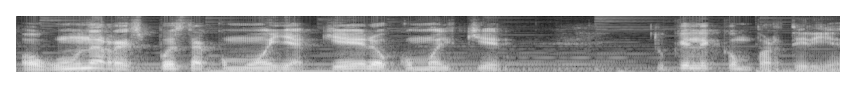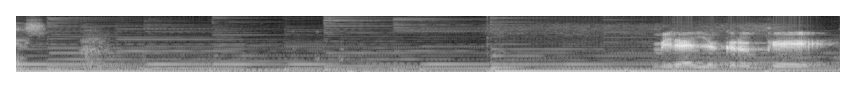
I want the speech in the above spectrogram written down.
O una respuesta como ella quiere o como él quiere. ¿Tú qué le compartirías? Mira, yo creo que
